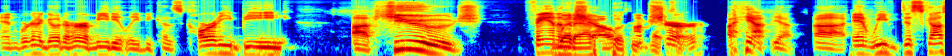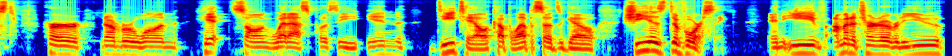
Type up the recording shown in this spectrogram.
and we're going to go to her immediately because Cardi B, a huge fan of the show, pussy. I'm sure. yeah, yeah. Uh, and we've discussed her number one hit song, Wet Ass Pussy, in detail a couple episodes ago. She is divorcing. And Eve, I'm going to turn it over to you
